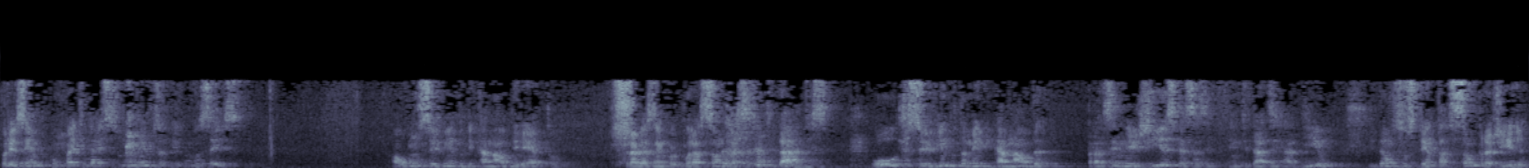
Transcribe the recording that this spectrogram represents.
por exemplo, compartilhar esses momentos aqui com vocês. Alguns servindo de canal direto através da incorporação dessas entidades, outros servindo também de canal da, para as energias que essas entidades irradiam e dão sustentação para a gira.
